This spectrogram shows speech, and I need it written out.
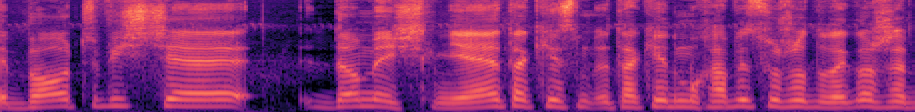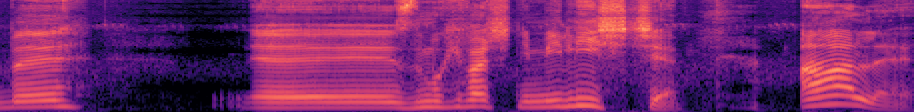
Y, Bo oczywiście domyślnie takie, takie dmuchawy służą do tego, żeby y, zdmuchiwać nimi liście. Ale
